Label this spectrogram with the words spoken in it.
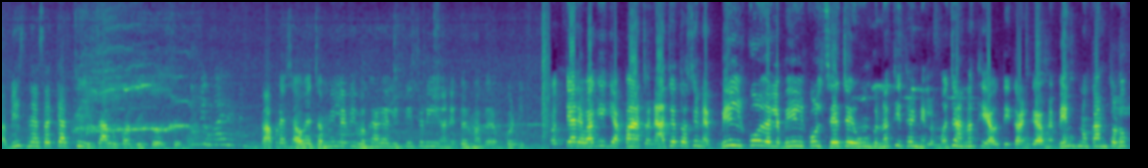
આ બિઝનેસ અત્યારથી ચાલુ કરી દીધો છે. તો આપણે હવે જમી લેવી, વઘારેલી ખીચડી અને ગરમા ગરમ કઢી. અત્યારે વાગી ગયા પાંચ અને આજે તો છે ને બિલકુલ એટલે બિલકુલ સેજે ઊંઘ નથી થઈ ને એટલે મજા નથી આવતી, કારણ કે અમે બેંકનું કામ થોડુંક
